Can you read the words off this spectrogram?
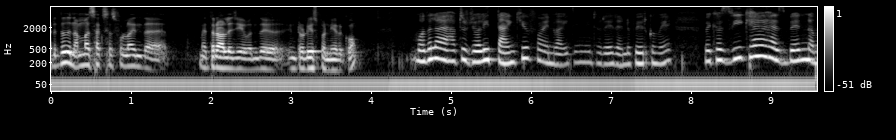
அடுத்தது நம்ம சக்ஸஸ்ஃபுல்லாக இந்த மெத்தடாலஜியை வந்து இன்ட்ரொடியூஸ் பண்ணியிருக்கோம். முதல்ல I have to really thank you for inviting me today ரெண்டு பேருக்குமே because we care has been a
